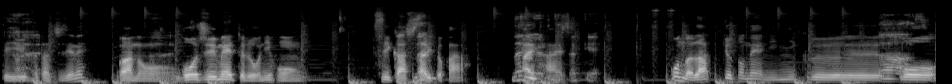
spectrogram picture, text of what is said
ていう形でね、あの、はい。50メートルを2本追加したりとか、何をやるんでしたっけ、今度はラッキョとねニンニクあーを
